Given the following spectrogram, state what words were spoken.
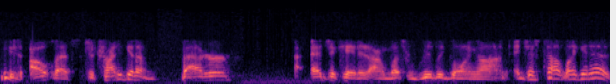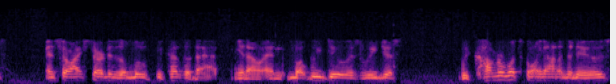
these outlets to try to get a better uh, educated on what's really going on and just tell it like it is. And so I started the loop because of that, you know, and what we do is we just, we cover what's going on in the news,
